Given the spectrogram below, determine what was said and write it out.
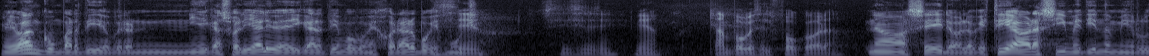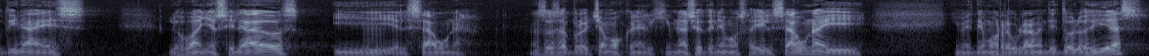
Me banco un partido, pero ni de casualidad le voy a dedicar tiempo para mejorar porque es mucho. Sí, sí, sí, bien. Tampoco es el foco ahora. No, cero. Lo que estoy ahora sí metiendo en mi rutina es los baños helados y mm. el sauna. Nosotros aprovechamos que en el gimnasio tenemos ahí el sauna y, metemos regularmente todos los días.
